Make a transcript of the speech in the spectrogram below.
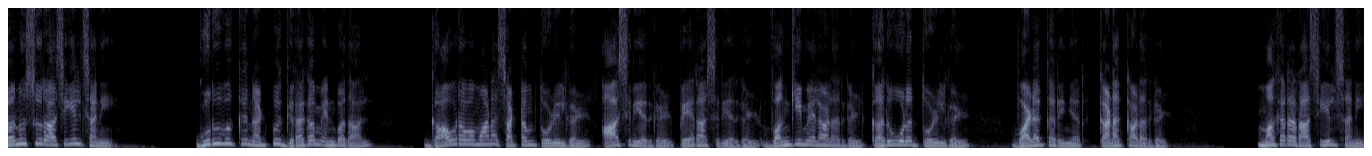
தனுசு ராசியில் சனி குருவுக்கு நட்பு கிரகம் என்பதால் கௌரவமான சட்டம் தொழில்கள் ஆசிரியர்கள் பேராசிரியர்கள் வங்கி மேலாளர்கள் கருவூலத் தொழில்கள் வழக்கறிஞர் கணக்காளர்கள். மகர ராசியில் சனி.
